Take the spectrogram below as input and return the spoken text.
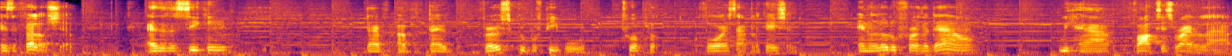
is a fellowship, as it is seeking a diverse group of people to apply for its application. And a little further down, we have Fox's Writer Lab.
